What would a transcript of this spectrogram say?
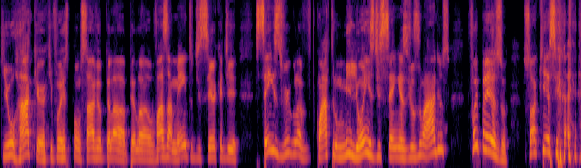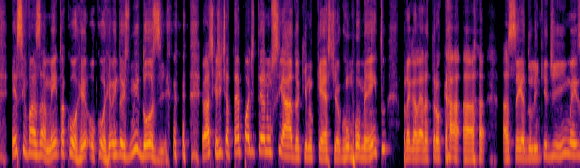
que o hacker que foi responsável pela, pelo vazamento de cerca de 6,4 milhões de senhas de usuários foi preso. Só que esse, esse vazamento ocorreu, ocorreu em 2012. Eu acho que a gente até pode ter anunciado aqui no cast em algum momento para a galera trocar a, a senha do LinkedIn, mas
